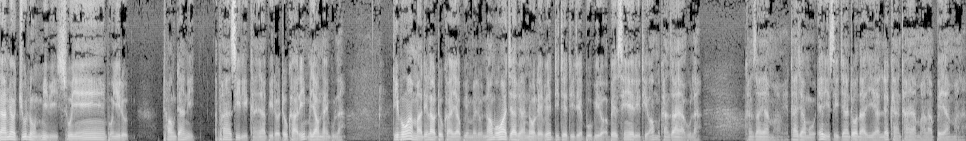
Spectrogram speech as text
ကံမြောက်ကျူးလွန်မိပြီဆိုရင်ဘုန်းကြီးတို့ထောင်တန်းနေအဖမ်းအဆီးတွေခံရပြီးတော့ဒုက္ခတွေမရောက်နိုင်ဘူးလားဒီဘဝမှာဒီလောက်ဒုက္ခရောက်ပြီမဲ့လို့နောင်ဘဝကြပြန်တော့လည်းပဲဒီတဲ့ဒီတဲ့ပို့ပြီးတော့အပယ်ဆင်းရဲတွေထိအောင်မခံစားရဘူးလား ခံစားရမှာပဲဒါကြောင့်မို့အဲ့ဒီစိတ်ကြမ်းဒေါသကြီးကလက်ခံထားရမှာလားပယ်ရမှာလား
